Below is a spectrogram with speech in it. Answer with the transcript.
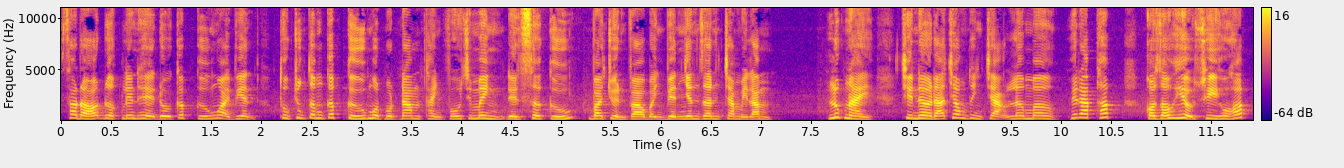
Sau đó được liên hệ đội cấp cứu ngoại viện thuộc Trung tâm cấp cứu 115 thành phố Hồ Chí Minh đến sơ cứu và chuyển vào bệnh viện nhân dân 115. Lúc này, chị N đã trong tình trạng lơ mơ, huyết áp thấp, có dấu hiệu suy hô hấp,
